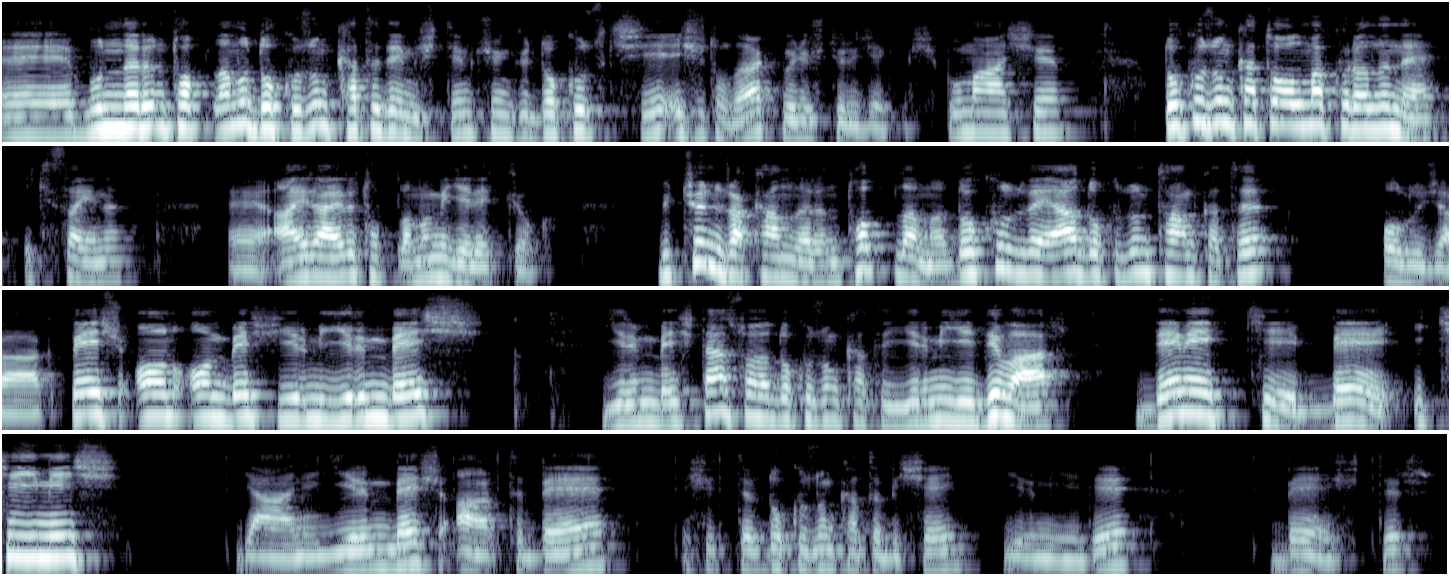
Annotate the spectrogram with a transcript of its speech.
Ee, bunların toplamı 9'un katı demiştim. Çünkü 9 kişiye eşit olarak bölüştürecekmiş bu maaşı. 9'un katı olma kuralı ne? İki sayının e, ayrı ayrı toplamamı gerek yok. Bütün rakamların toplamı 9 veya 9'un tam katı olacak. 5, 10, 15, 20, 25. 25'ten sonra 9'un katı 27 var. Demek ki B 2'ymiş. Yani 25 artı B eşittir 9'un katı bir şey. 27. B eşittir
